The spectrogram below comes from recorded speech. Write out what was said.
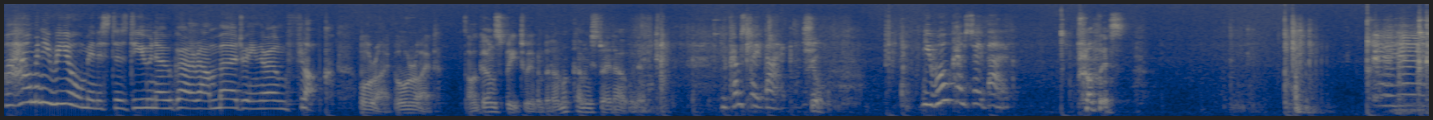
Well, how many real ministers do you know go around murdering their own flock? All right, all right. I'll go and speak to him, but I'm not coming straight out with him. You come straight back. Sure. You will come straight back. Promise. It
